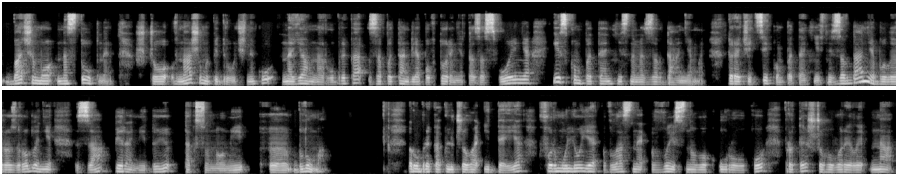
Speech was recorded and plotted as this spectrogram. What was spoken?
Бачимо наступне, що в нашому підручнику наявна рубрика запитань для повторення та засвоєння із компетентнісними завданнями. До речі, ці компетентнісні завдання були розроблені за пірамідою таксономії е, Блума. Рубрика Ключова ідея формулює власне висновок уроку про те, що говорили на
